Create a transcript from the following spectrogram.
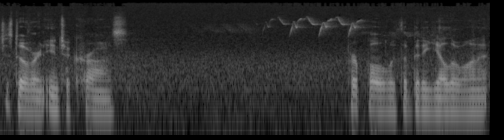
just over an inch across. Purple with a bit of yellow on it.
